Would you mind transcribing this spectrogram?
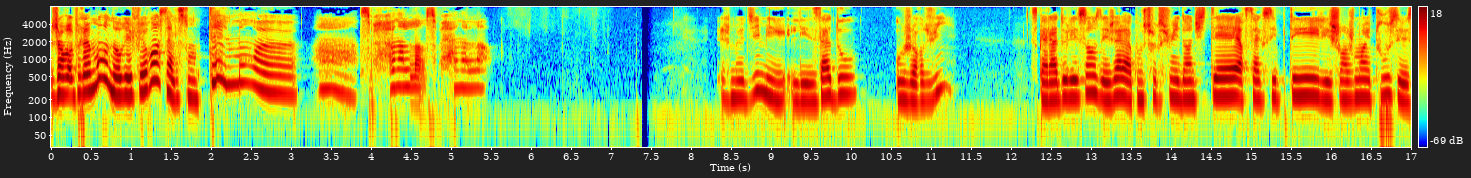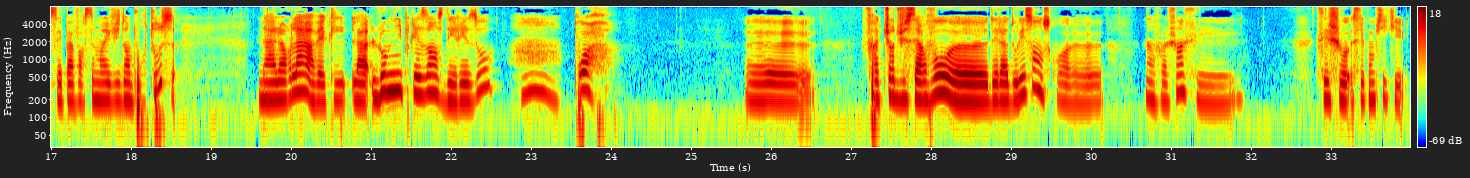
Genre, vraiment, nos références, elles sont tellement... Euh... Subhanallah, subhanallah. Je me dis, mais les ados, aujourd'hui, parce qu'à l'adolescence, déjà, la construction identitaire, s'accepter, les changements et tout, c'est pas forcément évident pour tous. Mais alors là, avec l'omniprésence des réseaux, oh, euh, fracture du cerveau euh, dès l'adolescence, quoi. Euh, non, franchement, c'est c'est chaud, c'est compliqué.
